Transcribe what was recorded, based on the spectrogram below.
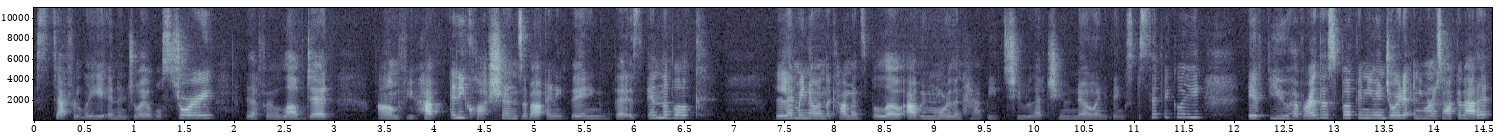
It's definitely an enjoyable story. I definitely loved it. Um, if you have any questions about anything that is in the book, let me know in the comments below. I'll be more than happy to let you know anything specifically. If you have read this book and you enjoyed it and you want to talk about it,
